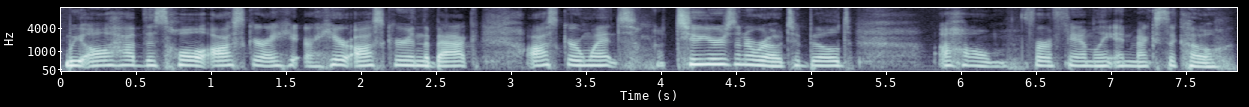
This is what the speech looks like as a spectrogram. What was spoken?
We all have this whole Oscar. I hear, I hear, Oscar in the back. Oscar went two years in a row to build a home for a family in Mexico.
